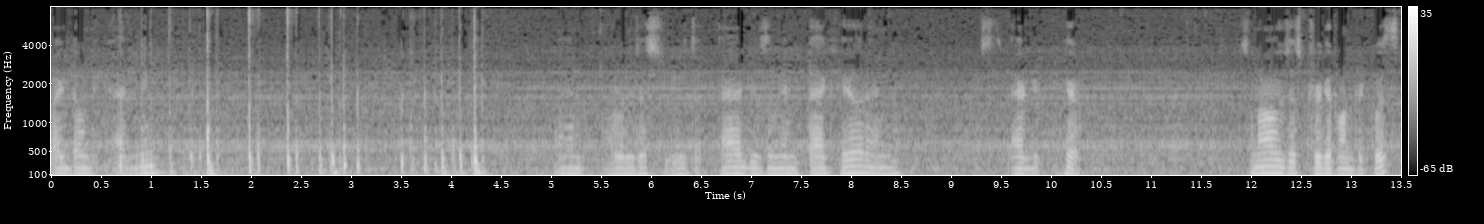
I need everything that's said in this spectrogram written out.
write down admin. And I will just use the add username tag here and add it here. So now I'll just trigger one request.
